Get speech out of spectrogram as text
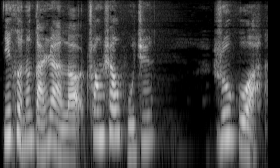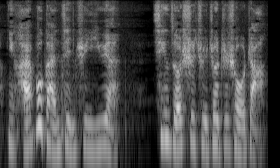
你可能感染了创伤弧菌。如果你还不赶紧去医院，轻则失去这只手掌，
